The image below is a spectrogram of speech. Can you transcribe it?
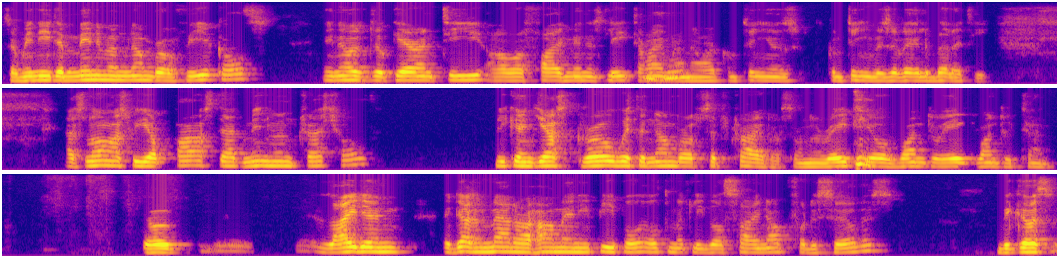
So we need a minimum number of vehicles in order to guarantee our five minutes lead time mm-hmm. and our continuous continuous availability as long as we are past that minimum threshold we can just grow with the number of subscribers on a ratio of 1 to 8 1 to 10 so Leiden, it doesn't matter how many people ultimately will sign up for the service, because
